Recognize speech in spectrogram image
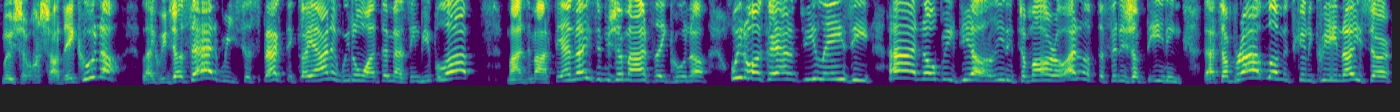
Like we just said, we suspect the Kohen and we don't want them messing people up. Mar the masni a nicer. We don't want Koyanim to be lazy. Ah, no big deal. I'll eat it tomorrow. I don't have to finish up the eating. That's a problem. It's going to create nicer.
